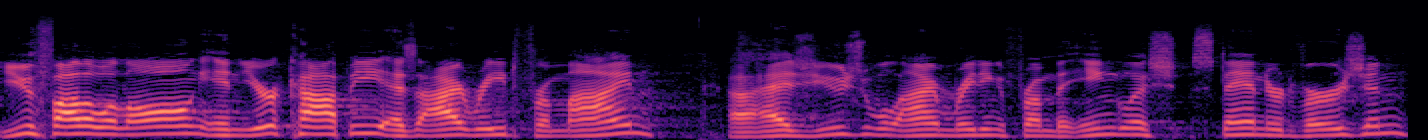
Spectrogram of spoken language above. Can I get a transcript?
You follow along in your copy as I read from mine. Uh, as usual, I'm reading from the English Standard Version.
